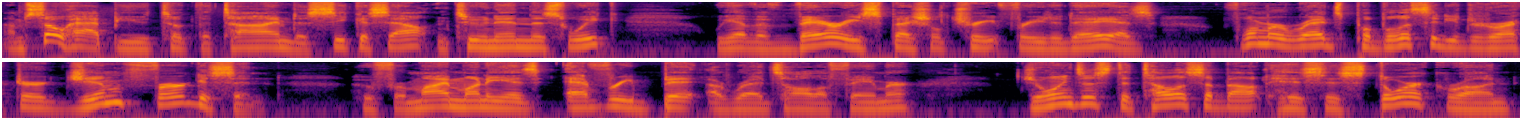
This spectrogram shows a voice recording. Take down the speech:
I'm so happy you took the time to seek us out and tune in this week. We have a very special treat for you today as former Reds publicity director Jim Ferguson, who for my money is every bit a Reds Hall of Famer, joins us to tell us about his historic run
